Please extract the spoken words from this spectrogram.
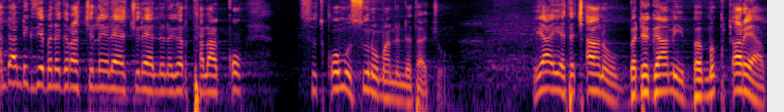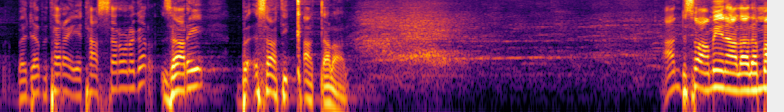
አንዳንድ ጊዜ በነገራችን ላይ እላያችሁ ላይ ያለ ነገር ተላቆ ስትቆሙ እሱ ነው ማንነታችሁ። ያ የተጫነው በደጋሜ በመቁጠሪያ በደብተራ የታሰረው ነገር ዛሬ በእሳት ይቃጠላል። አንድ ሰው አሜን አላለማ።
